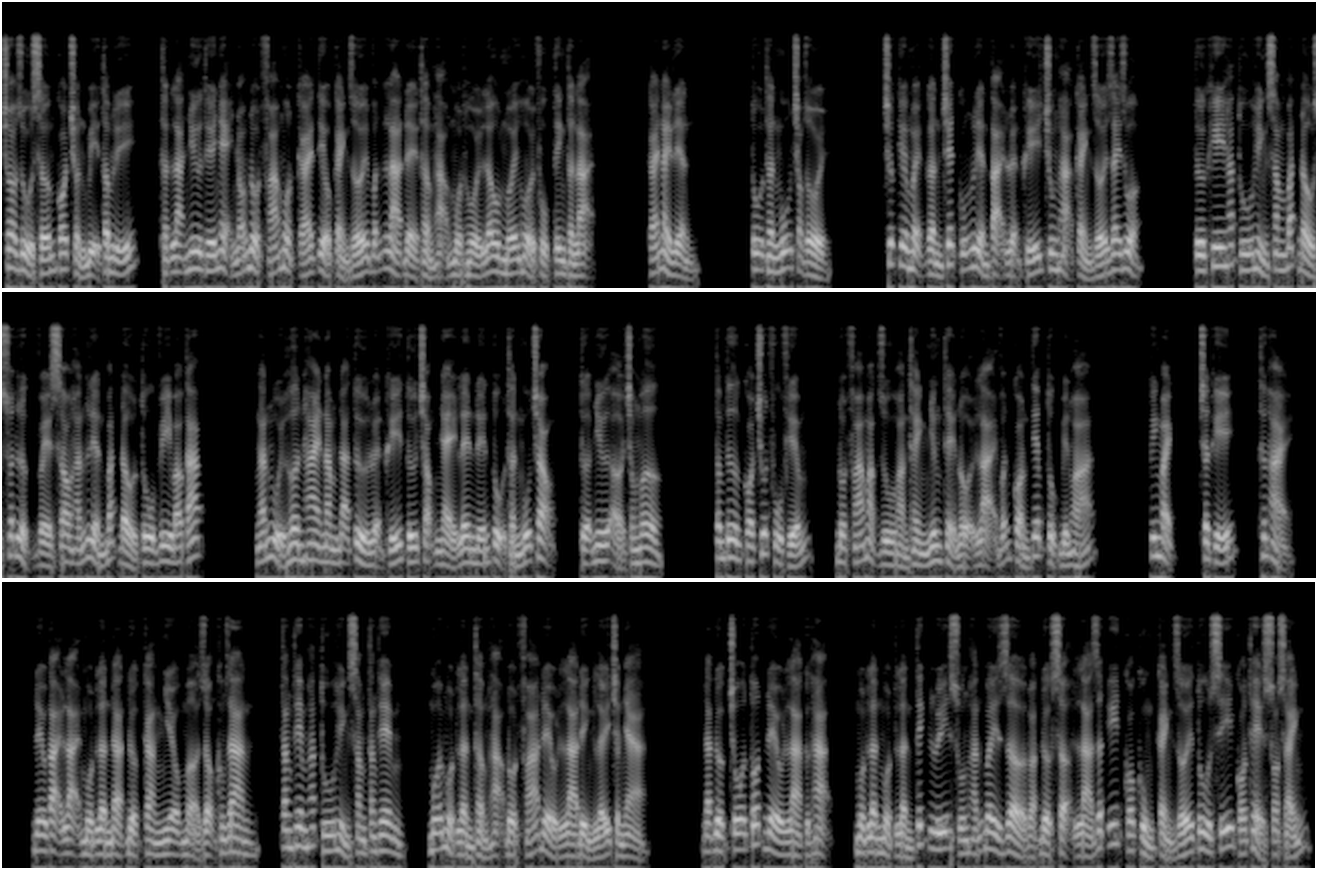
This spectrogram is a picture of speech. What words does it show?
cho dù sớm có chuẩn bị tâm lý, thật là như thế nhẹ nhõm đột phá một cái tiểu cảnh giới vẫn là để thẩm hạo một hồi lâu mới hồi phục tinh thần lại. Cái này liền. Tụ thần ngũ trọng rồi. Trước kia mệnh gần chết cũng liền tại luyện khí trung hạ cảnh giới dãy rủa. Từ khi hát thú hình xăm bắt đầu xuất lực về sau hắn liền bắt đầu tu vi bao tác. Ngắn ngủi hơn hai năm đã từ luyện khí tứ trọng nhảy lên đến tụ thần ngũ trọng, tựa như ở trong mơ. Tâm tư có chút phù phiếm, đột phá mặc dù hoàn thành nhưng thể nội lại vẫn còn tiếp tục biến hóa. Kinh mạch, chất khí, thức hải đều tại lại một lần đạt được càng nhiều mở rộng không gian tăng thêm hắc thú hình xăm tăng thêm, mỗi một lần thẩm hạo đột phá đều là đỉnh lấy trần nhà. Đạt được chỗ tốt đều là cực hạn, một lần một lần tích lũy xuống hắn bây giờ đoạt được sợ là rất ít có cùng cảnh giới tu sĩ có thể so sánh.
